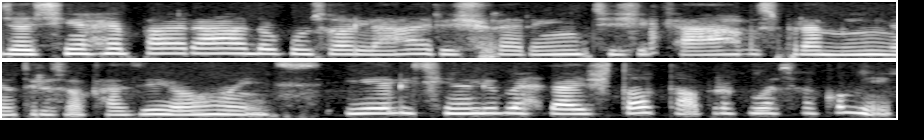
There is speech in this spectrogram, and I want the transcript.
Já tinha reparado alguns olhares diferentes de Carlos para mim em outras ocasiões, e ele tinha liberdade total para conversar comigo.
